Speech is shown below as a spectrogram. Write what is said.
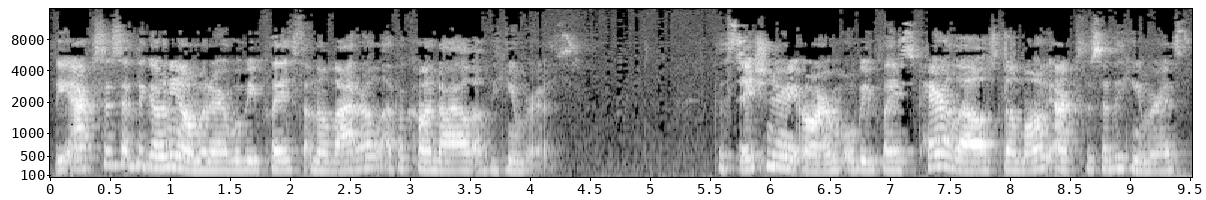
The axis of the goniometer will be placed on the lateral epicondyle of the humerus. The stationary arm will be placed parallel to the long axis of the humerus,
